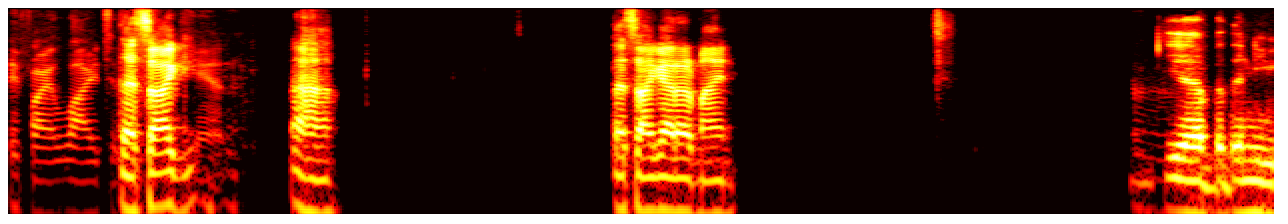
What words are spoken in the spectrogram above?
If I lie to That's them, how I can. Uh huh. That's how I got out of mine. Yeah, but then you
